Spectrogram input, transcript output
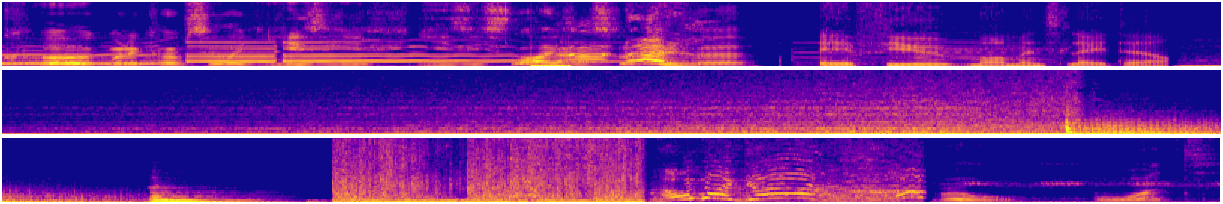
cooked when it comes to like Yeezy Yeezy slides and stuff like that. A few moments later. Oh my god! Bro, what?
